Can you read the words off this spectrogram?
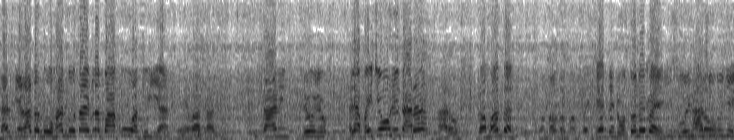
તાર પેલા તો ડોહા જોતા એટલે પાકું હતું યાર. એ વાત સાચી. તાણી. કેવું રહ્યું? અલ્યા ભાઈ કેવું રહ્યું તારે? સારું ગમન તન? ઘેર રોતો નહીં ભાઈ. સોરી તુજે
